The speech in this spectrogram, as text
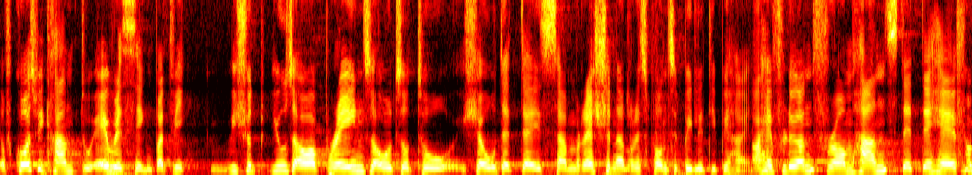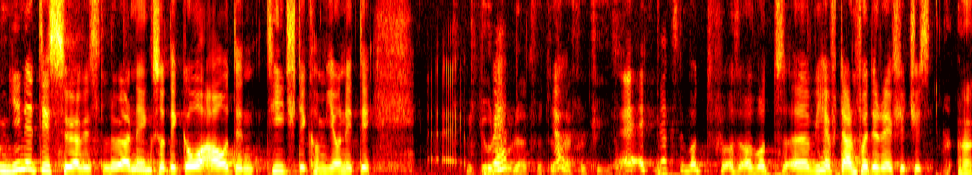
of course, we can't do everything, but we we should use our brains also to show that there is some rational responsibility behind. I have learned from Hans that they have community service learning, so they go out and teach the community. You do that with the yeah, refugees. That's what, what uh, we have done for the refugees. Uh,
